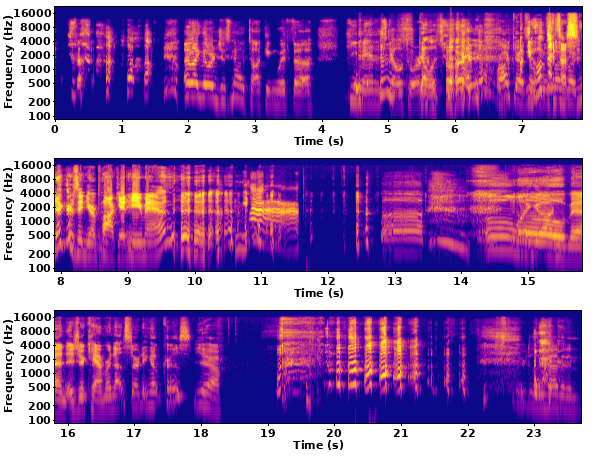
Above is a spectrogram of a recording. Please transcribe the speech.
Just like, literally just- I like that we're just now talking with uh, He-Man and Skeletor. Skeletor. broadcast. You hope that's a like, Snickers in your pocket, He-Man. Yeah. Uh, oh my god. Oh man, is your camera not starting up, Chris? Yeah. Literally doesn't have it in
